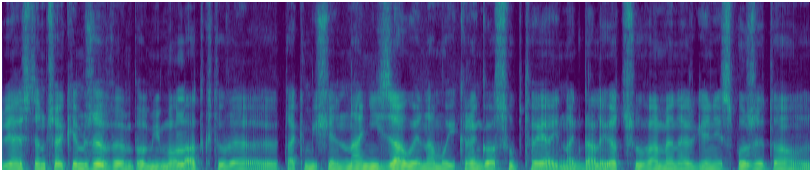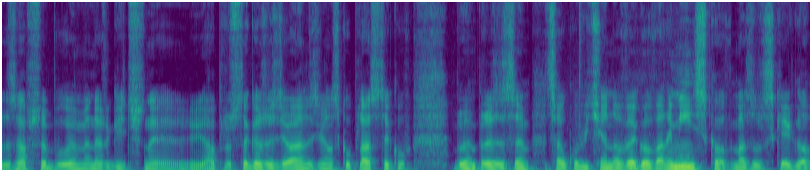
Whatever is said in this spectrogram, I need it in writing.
ja jestem człowiekiem żywym. Pomimo lat, które tak mi się nanizały na mój kręgosłup, to ja jednak dalej odczuwam energię niespożytą. Zawsze byłem energiczny. Oprócz tego, że działałem w Związku Plastyków, byłem prezesem całkowicie nowego, warmińsko-mazurskiego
